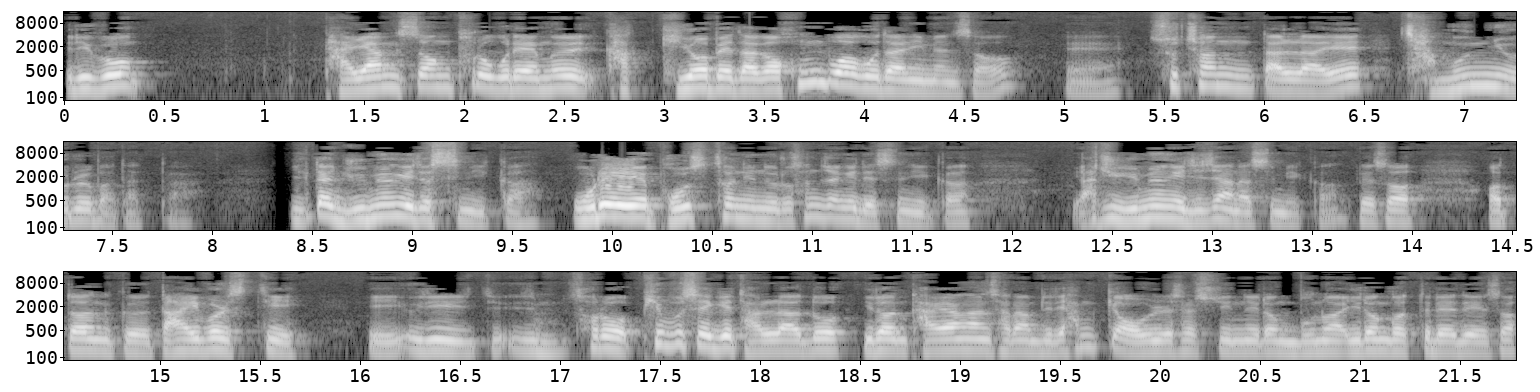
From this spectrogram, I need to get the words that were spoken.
그리고 다양성 프로그램을 각 기업에다가 홍보하고 다니면서 예, 수천 달러의 자문료를 받았다. 일단 유명해졌으니까 올해의 보스턴인으로 선정이 됐으니까 아주 유명해지지 않았습니까? 그래서 어떤 그 다이버시티 이 서로 피부색이 달라도 이런 다양한 사람들이 함께 어울려 살 수 있는 이런 문화 이런 것들에 대해서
